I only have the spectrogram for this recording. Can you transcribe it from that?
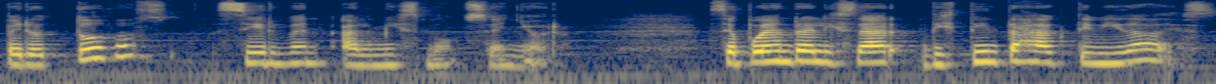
pero todos sirven al mismo Señor. Se pueden realizar distintas actividades,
